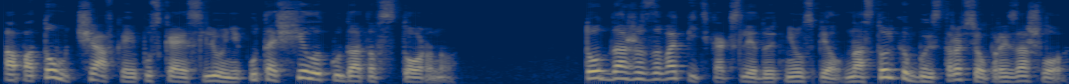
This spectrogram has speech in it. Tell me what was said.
а потом, чавкая и пуская слюни, утащило куда-то в сторону. Тот даже завопить как следует не успел, настолько быстро все произошло.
